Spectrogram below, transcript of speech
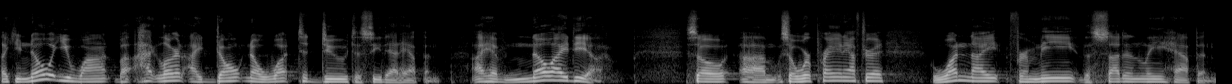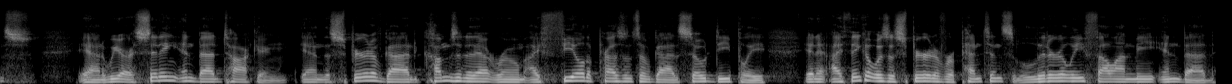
Like you know what you want, but I, Lord, I don't know what to do to see that happen. I have no idea. So, um, so we're praying after it. One night, for me, the suddenly happens. And we are sitting in bed talking, and the Spirit of God comes into that room. I feel the presence of God so deeply. And I think it was a spirit of repentance, literally fell on me in bed.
